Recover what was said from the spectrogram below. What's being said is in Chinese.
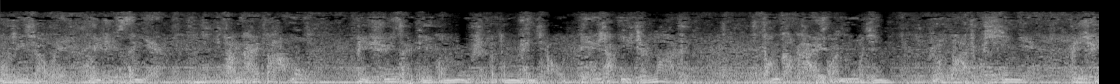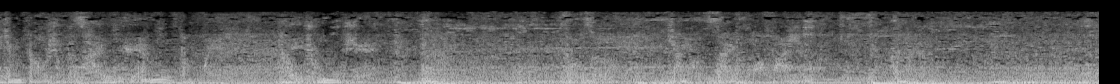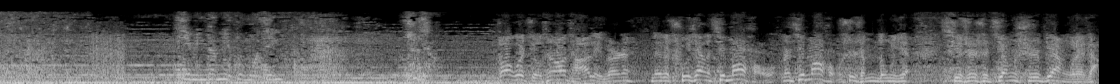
魔镜校尉规矩森严，凡开大墓，必须在地宫墓室的东南角点上一支蜡烛，方可开棺摸金。若蜡烛熄灭，必须将到手的财物原物放回，九层妖塔里边呢，那个出现了金毛猴，那金毛猴是什么东西？其实是僵尸变过来的。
